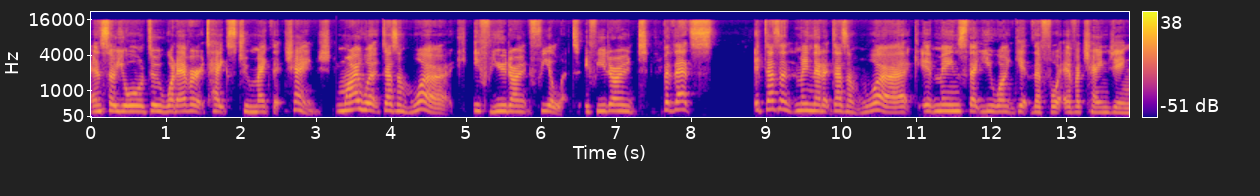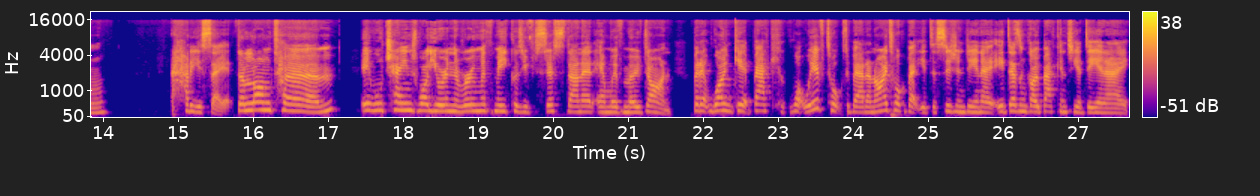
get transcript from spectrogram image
and so you'll do whatever it takes to make that change. My work doesn't work if you don't feel it. If you don't but that's it doesn't mean that it doesn't work. It means that you won't get the forever changing how do you say it? The long term it will change while you're in the room with me because you've just done it and we've moved on but it won't get back what we've talked about. And I talk about your decision DNA. It doesn't go back into your DNA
